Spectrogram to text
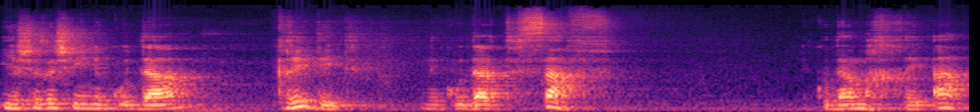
יש איזושהי נקודה קריטית, נקודת סף, נקודה מכריעה,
